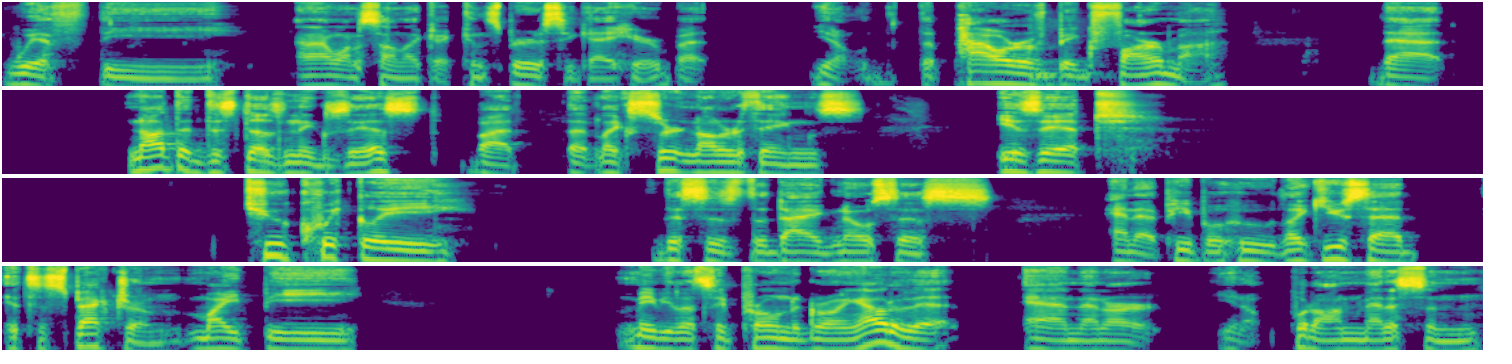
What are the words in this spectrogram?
with the and I want to sound like a conspiracy guy here, but you know, the power of big pharma that not that this doesn't exist, but that like certain other things, is it too quickly this is the diagnosis and that people who like you said it's a spectrum might be maybe let's say prone to growing out of it and then are you know put on medicine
